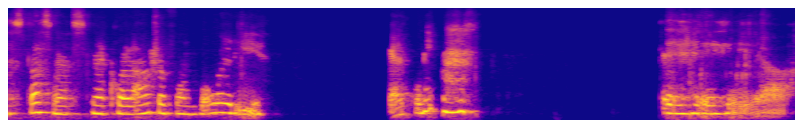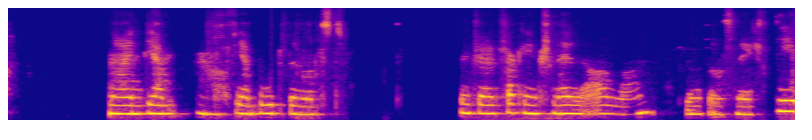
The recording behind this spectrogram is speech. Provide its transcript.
Was ist das? Das ist eine Collage von Baldi. Geil, Pulli. äh, ja. Nein, wir haben, wir haben Boot benutzt. Sind wir halt fucking schnell, aber bringt uns nicht. Wie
